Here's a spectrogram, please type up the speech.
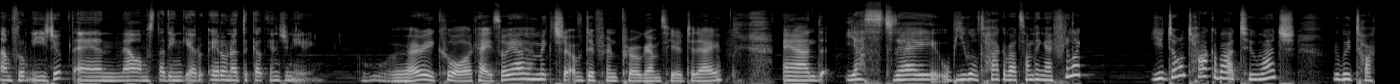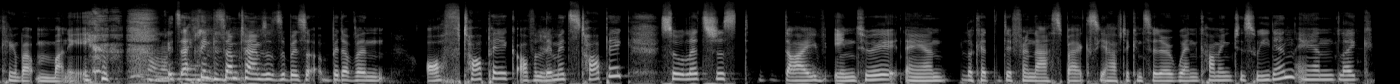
I'm from Egypt and now I'm studying aer- aeronautical engineering. Ooh, very cool. Okay, so we have a mixture of different programs here today. And yes, today we will talk about something I feel like you don't talk about too much. We'll be talking about money. it's I think sometimes it's a bit a bit of an off topic, off limits topic. So let's just dive into it and look at the different aspects you have to consider when coming to Sweden and like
